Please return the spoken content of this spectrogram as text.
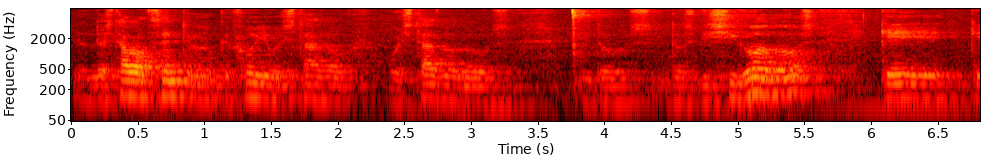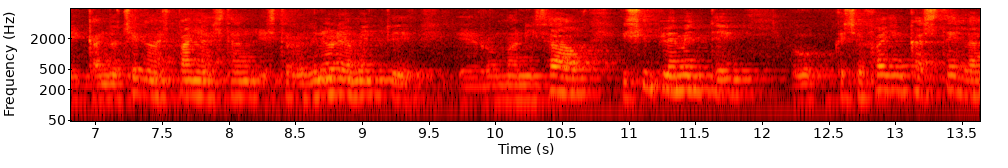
donde estaba o centro do que foi o estado, o estado dos, dos, dos visigodos, que, que cando chegan a España están extraordinariamente eh, romanizados e simplemente o, o que se fai en Castela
